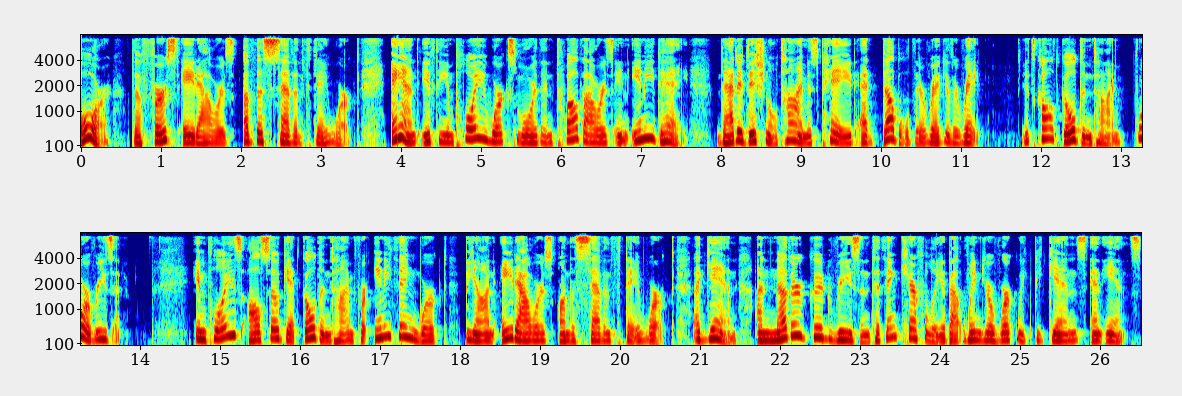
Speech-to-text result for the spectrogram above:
Or the first eight hours of the seventh day worked. And if the employee works more than 12 hours in any day, that additional time is paid at double their regular rate. It's called golden time for a reason. Employees also get golden time for anything worked beyond eight hours on the seventh day worked. Again, another good reason to think carefully about when your work week begins and ends.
